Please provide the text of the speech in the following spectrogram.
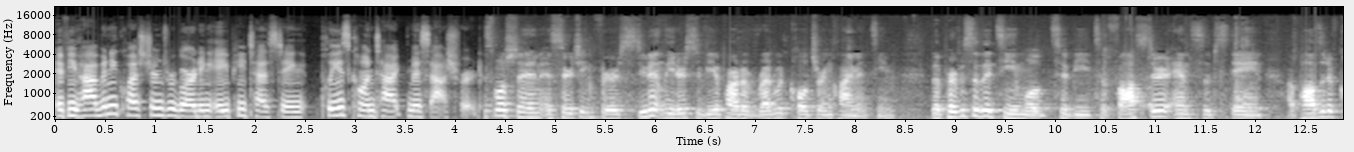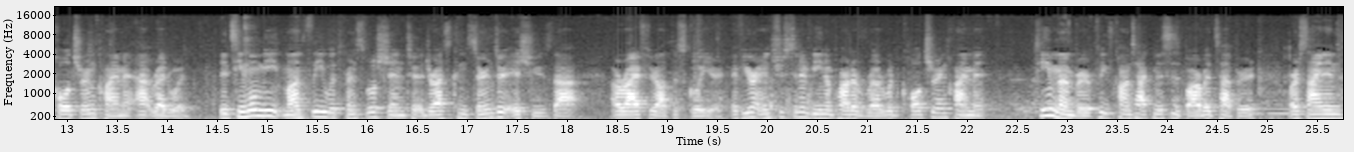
If you have any questions regarding AP testing, please contact Miss Ashford. Principal Shin is searching for student leaders to be a part of Redwood Culture and Climate Team. The purpose of the team will to be to foster and sustain a positive culture and climate at Redwood. The team will meet monthly with Principal Shin to address concerns or issues that arrive throughout the school year. If you are interested in being a part of Redwood Culture and Climate team member, please contact Mrs. Barbara Tepper or sign in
